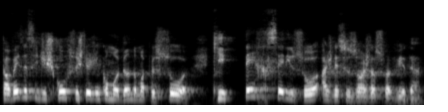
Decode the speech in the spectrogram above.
Talvez esse discurso esteja incomodando uma pessoa que terceirizou as decisões da sua vida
